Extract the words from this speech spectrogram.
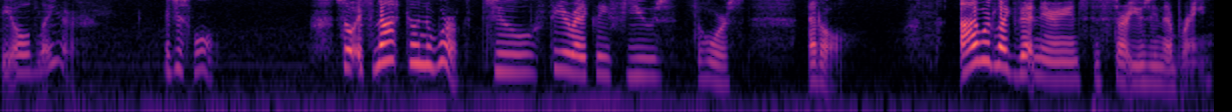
the old layer. It just won't. So it's not going to work to theoretically fuse the horse at all. I would like veterinarians to start using their brain.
